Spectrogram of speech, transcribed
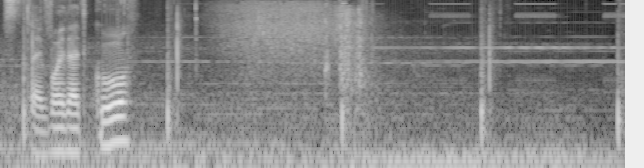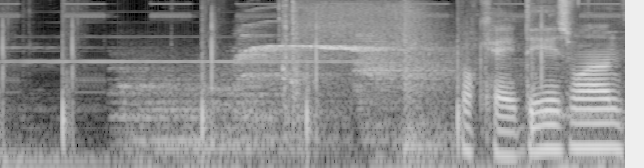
Let's avoid that goo. Okay, this one.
